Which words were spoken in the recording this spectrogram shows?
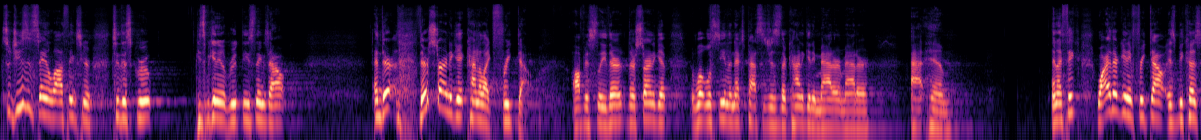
So, Jesus is saying a lot of things here to this group. He's beginning to root these things out. And they're, they're starting to get kind of like freaked out. Obviously, they're, they're starting to get, what we'll see in the next passages, they're kind of getting madder and madder at him. And I think why they're getting freaked out is because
